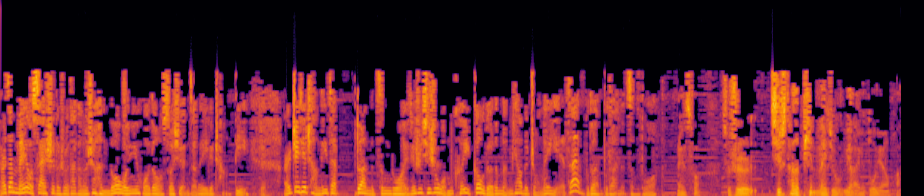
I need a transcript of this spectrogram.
而在没有赛事的时候，它可能是很多文娱活动所选择的一个场地。对，而这些场地在不断的增多，也就是其实我们可以购得的门票的种类也在不断不断的增多。没错，就是其实它的品类就越来越多元化。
